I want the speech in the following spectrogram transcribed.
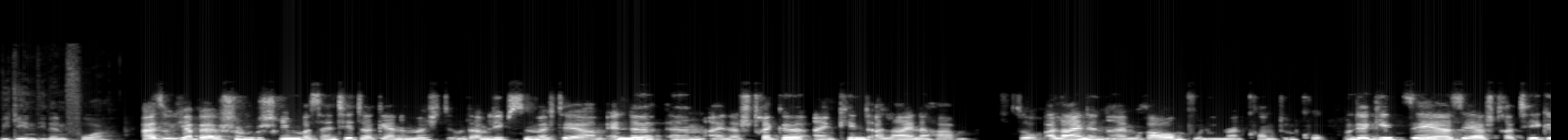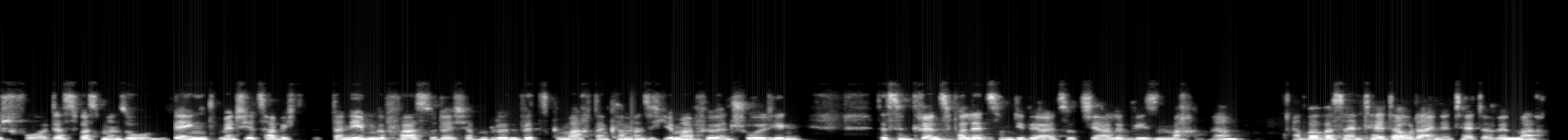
Wie gehen die denn vor? Also ich habe ja schon beschrieben, was ein Täter gerne möchte. Und am liebsten möchte er am Ende ähm, einer Strecke ein Kind alleine haben. So, alleine in einem Raum, wo niemand kommt und guckt. Und er geht sehr, sehr strategisch vor. Das, was man so denkt, Mensch, jetzt habe ich daneben gefasst oder ich habe einen blöden Witz gemacht, dann kann man sich immer für entschuldigen. Das sind Grenzverletzungen, die wir als soziale Wesen machen. Ne? Aber was ein Täter oder eine Täterin macht,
